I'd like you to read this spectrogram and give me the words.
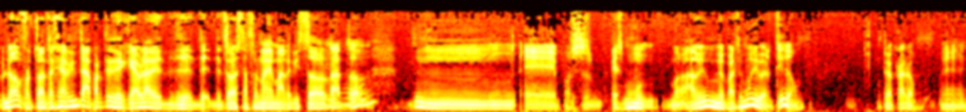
no, Fortunata y Jacinta, aparte de que habla de, de- de- de toda esta zona de Madrid todo el rato, mm, eh, pues es muy, bueno, a mí me parece muy divertido. Pero claro, eh,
